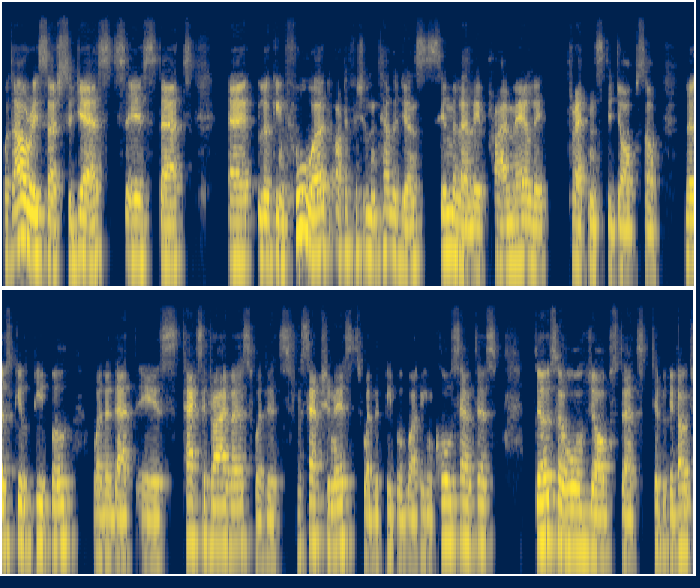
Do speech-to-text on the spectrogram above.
what our research suggests is that uh, looking forward, artificial intelligence similarly primarily threatens the jobs of low skilled people, whether that is taxi drivers, whether it's receptionists, whether people working in call centers. Those are all jobs that typically don't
